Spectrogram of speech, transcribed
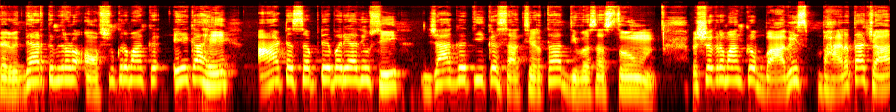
तर विद्यार्थी मित्रांनो ऑप्शन क्रमांक एक आहे आठ सप्टेंबर या दिवशी जागतिक साक्षरता दिवस असतो. प्रश्न क्रमांक बावीस भारताच्या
